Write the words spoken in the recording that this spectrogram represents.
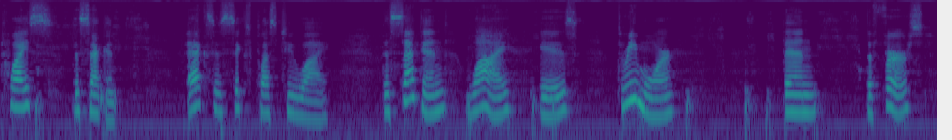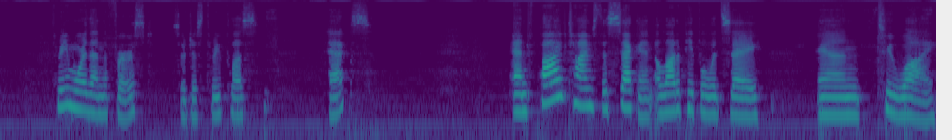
twice the second. x is 6 plus 2y. The second, y, is 3 more than the first, 3 more than the first, so just 3 plus x. And 5 times the second, a lot of people would say, and 2y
